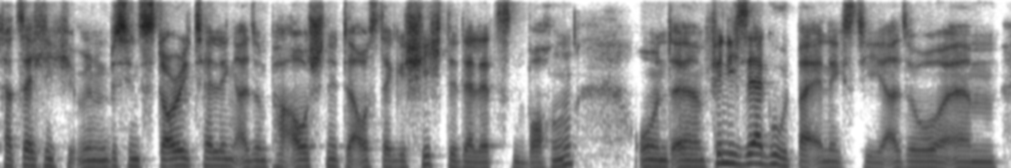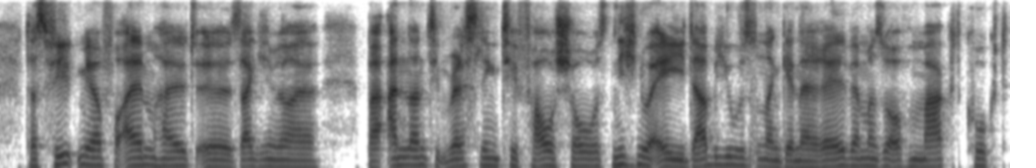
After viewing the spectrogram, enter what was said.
tatsächlich ein bisschen Storytelling, also ein paar Ausschnitte aus der Geschichte der letzten Wochen. Und äh, finde ich sehr gut bei NXT. Also ähm, das fehlt mir vor allem halt, äh, sage ich mal, bei anderen Wrestling-TV-Shows, nicht nur AEW, sondern generell, wenn man so auf den Markt guckt,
